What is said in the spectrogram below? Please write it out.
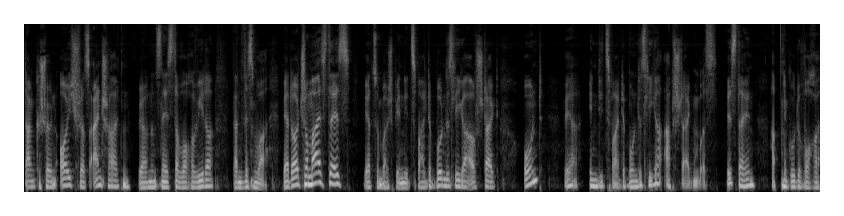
Dankeschön euch fürs Einschalten. Wir hören uns nächste Woche wieder. Dann wissen wir, wer deutscher Meister ist, wer zum Beispiel in die zweite Bundesliga aufsteigt und wer in die zweite Bundesliga absteigen muss. Bis dahin, habt eine gute Woche.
